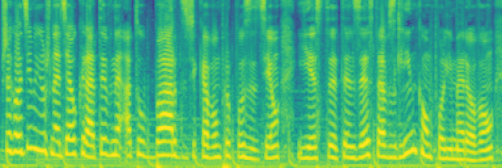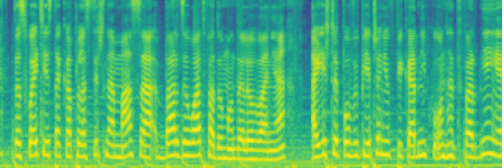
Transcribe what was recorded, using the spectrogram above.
Przechodzimy już na dział kreatywny, a tu bardzo ciekawą propozycją jest ten zestaw z glinką polimerową. To słuchajcie, jest taka plastyczna masa, bardzo łatwa do modelowania, a jeszcze po wypieczeniu w piekarniku ona twardnieje,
